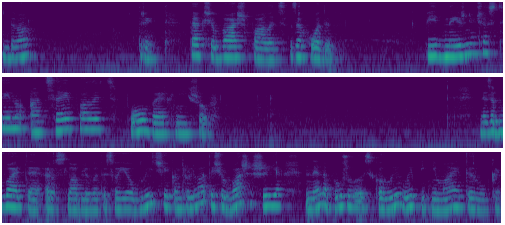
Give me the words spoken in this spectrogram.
два, три. Так, щоб ваш палець заходив під нижню частину, а цей палець по верхній йшов. Не забувайте розслаблювати своє обличчя і контролювати, щоб ваша шия не напружувалась, коли ви піднімаєте руки.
